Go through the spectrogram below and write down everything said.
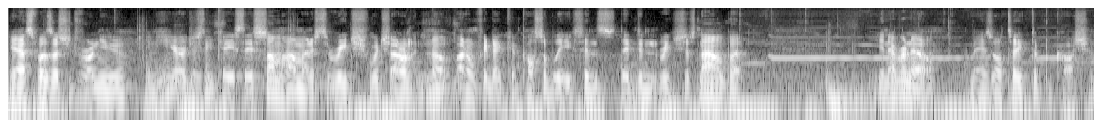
Yeah, I suppose I should run you in here, just in case they somehow manage to reach, which I don't know, I don't think they could possibly, since they didn't reach just now, but... You never know. May as well take the precaution.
